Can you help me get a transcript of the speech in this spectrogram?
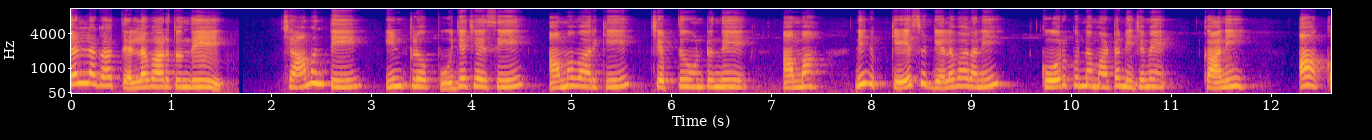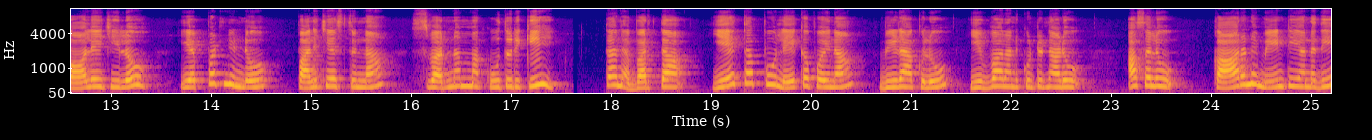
తెల్లగా తెల్లవారుతుంది. చామంతి ఇంట్లో పూజ చేసి అమ్మవారికి చెప్తూ ఉంటుంది. అమ్మ నేను కేసు గెలవాలని కోరుకున్న మాట నిజమే. కానీ ఆ కాలేజీలో ఎప్పటి నుండో పనిచేస్తున్న స్వర్ణమ్మ కూతురికి తన భర్త ఏ తప్పు లేకపోయినా విడాకులు ఇవ్వాలనుకుంటున్నాడు. అసలు కారణమేంటి అన్నది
